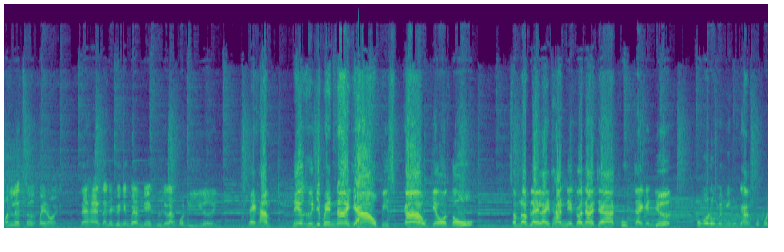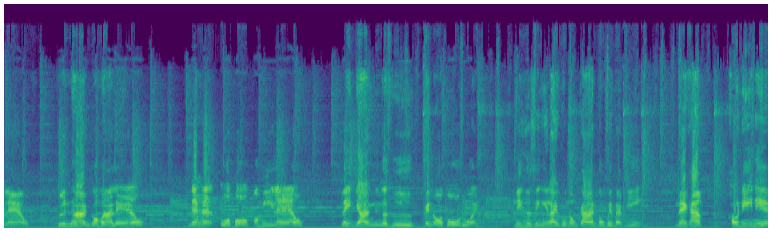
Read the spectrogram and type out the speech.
มันเลอะเทอะไปหน่อยนะฮะแต่ถ้าเกิดยังแบบนี้คือกำลังพอดีเลยนะครับ นี่ก็คือจะเป็นหน้ายาวปี 19 เกียร์ออโต้สำหรับหลาย ๆ ท่านเนี่ยก็น่าจะถูกใจกันเยอะเพราะว่ารถมันมีทุกอย่างครบหมดแล้ว พื้นฐานก็มาแล้วนะฮะตัวบอกก็มีแล้ว และอีกอย่างหนึ่งก็คือเป็นออโต้ด้วย นี่คือสิ่งที่หลายคนต้องการต้องเป็นแบบนี้นะครับคราวนี้เนี่ย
